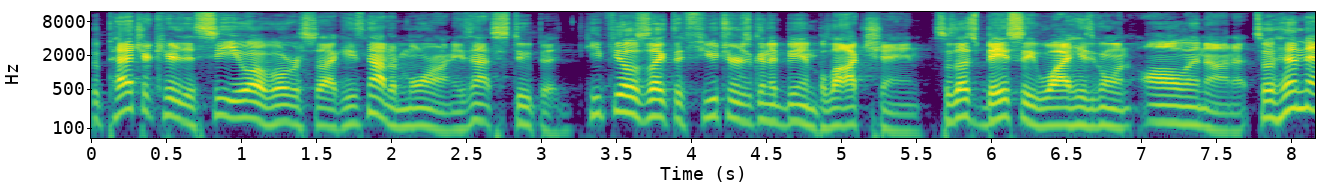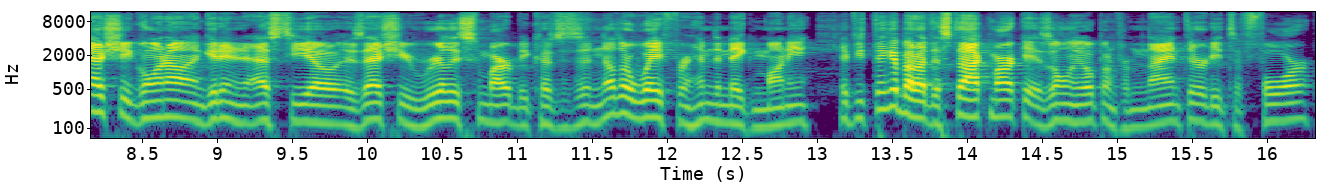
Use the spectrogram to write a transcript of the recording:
But Patrick here, the CEO of Overstock, he's not a moron. He's not stupid. He feels like the future is going to be in blockchain. So that's basically why he's going all in on it. So him actually going out and getting an STO is actually really smart because it's another way for him to make money. If you think about it, the stock market is only open from 9.30 to 4.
